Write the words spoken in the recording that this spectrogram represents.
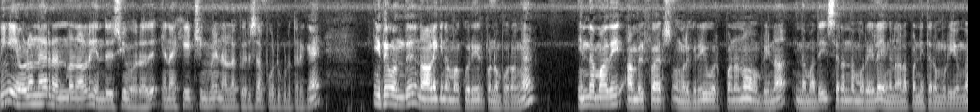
நீங்கள் எவ்வளோ நேரம் ரன் பண்ணாலும் எந்த விஷயம் வராது. ஏன்னா ஹீட்சிங்குமே நல்லா பெருசாக போட்டு கொடுத்துருக்கேன். இது வந்து நாளைக்கு நம்ம கொரியர் பண்ண போகிறோங்க இந்த மாதிரி ஆம்பிள்ஃபயர்ஸ் உங்களுக்கு ரீஒர்க் பண்ணணும் அப்படின்னா இந்த மாதிரி சிறந்த முறையில் எங்களால் பண்ணித்தர முடியுங்க.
